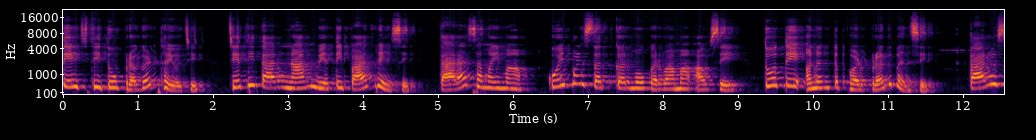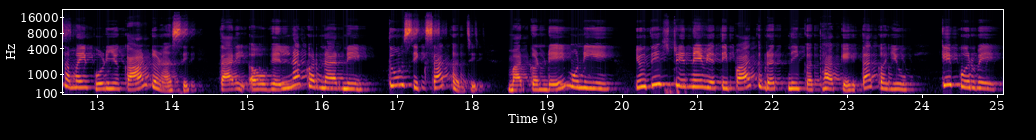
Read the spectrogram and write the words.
તેજથી તું પ્રગટ થયો છે. જેથી તારું નામ વ્યતિપાત રહેશે. તારા સમયમાં કોઈ પણ સત્કર્મો કરવામાં આવશે, તો તે અનંત ફળપ્રદ બનશે. તારો સમય પુણ્યકાળ ગણાશે. તારી અવહેલના કરનારને તું શિક્ષા કરજે. માર્કંડેય મુનિએ યુધિષ્ઠિરને વ્યતિપાત વ્રતની કથા કહેતા કહ્યું કે પૂર્વે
